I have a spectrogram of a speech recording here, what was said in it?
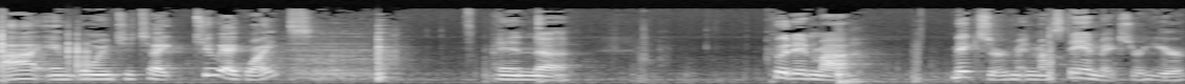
I am going to take two egg whites and uh, put in my mixer, in my stand mixer here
